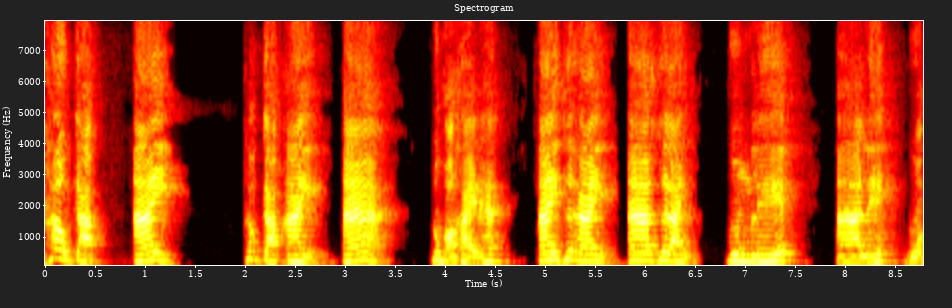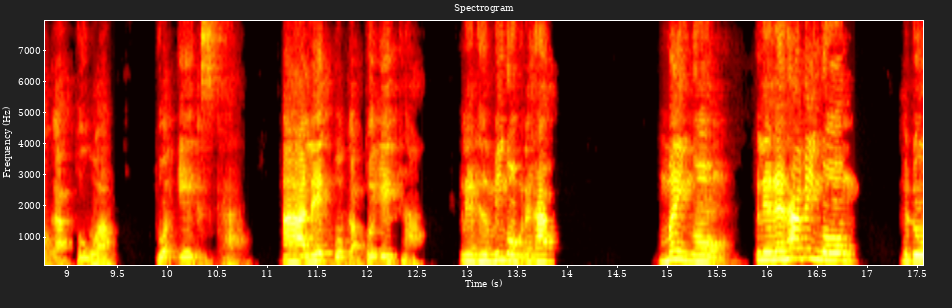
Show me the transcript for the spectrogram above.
เท่ากับ i เท่ากับ i r รูปขอไข่นะฮะ i คือ i r คืออะไร วงเล็บ r เล็กบวกกับตัวตัว x ค่ะ r เล็กบวกกับตัว x ค่ะเรียนเธอไม่งงนะครับ ไม่งง เรียนในถ้าไม่งงเธอดู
